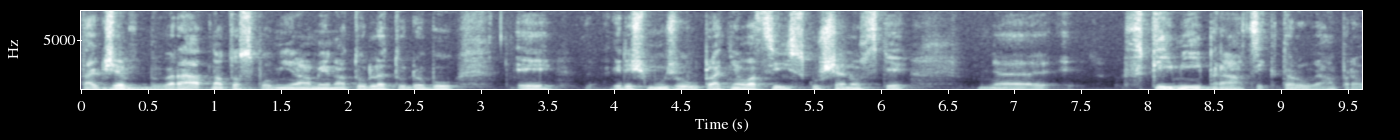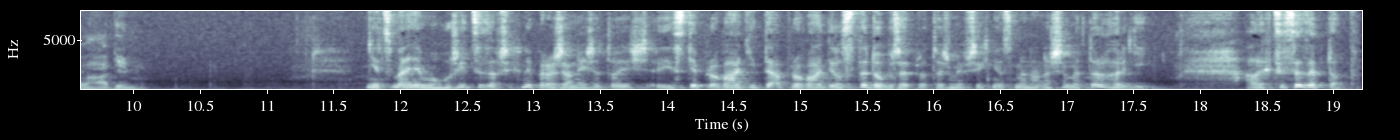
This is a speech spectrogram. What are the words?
Takže rád na to vzpomínám i na tuhle tu dobu, i když můžu uplatňovat své zkušenosti eh, v týmní práci, kterou já provádím. Nicméně mohu říct si za všechny Pražany, že to jistě provádíte a prováděl jste dobře, protože my všichni jsme na naše metro hrdí. Ale chci se zeptat, eh,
